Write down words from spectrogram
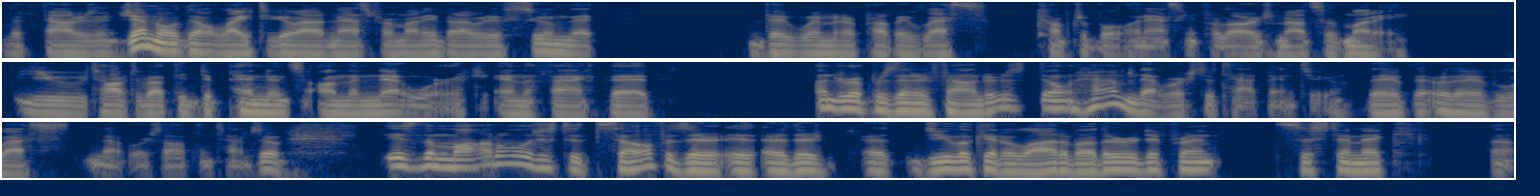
the founders in general don't like to go out and ask for money, but I would assume that that women are probably less comfortable in asking for large amounts of money. You talked about the dependence on the network and the fact that underrepresented founders don't have networks to tap into. They have, or they have less networks oftentimes. So, is the model just itself? Is there are there? Uh, do you look at a lot of other different systemic uh,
